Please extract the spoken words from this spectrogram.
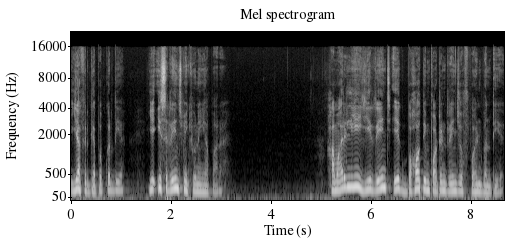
या फिर गैप अप कर दिया ये इस रेंज में क्यों नहीं आ पा रहा है? हमारे लिए ये रेंज एक बहुत इंपॉर्टेंट रेंज ऑफ़ पॉइंट बनती है।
